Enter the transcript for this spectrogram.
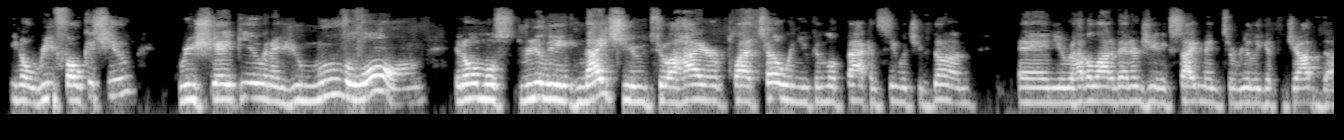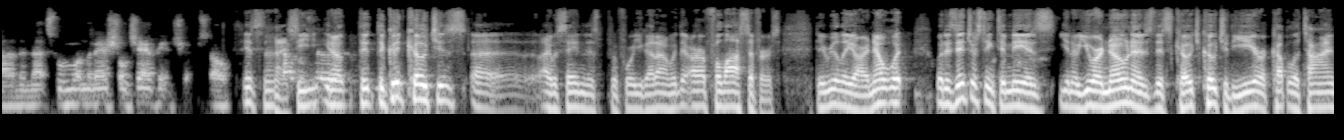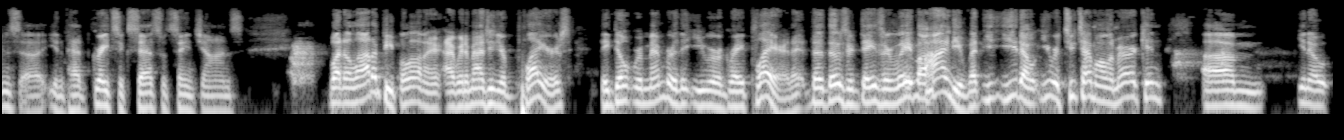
you know refocus you reshape you and as you move along it almost really ignites you to a higher plateau when you can look back and see what you've done and you have a lot of energy and excitement to really get the job done and that's when we won the national championship. So it's nice. See, you know the, the good coaches uh, i was saying this before you got on with are philosophers. They really are. Now what what is interesting to me is you know you are known as this coach coach of the year a couple of times uh, you've had great success with st john's but a lot of people, and I, I would imagine your players, they don't remember that you were a great player. That, those are days are way behind you. But you, you know, you were two-time All-American. Um, you know,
